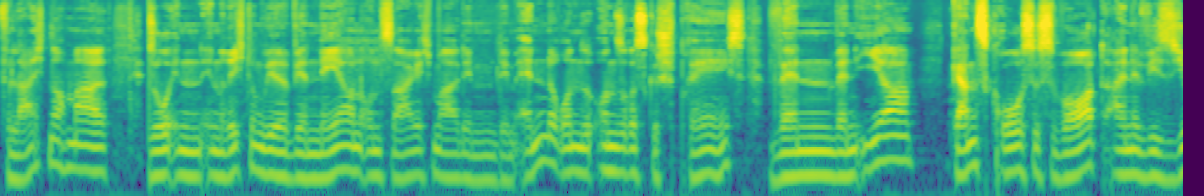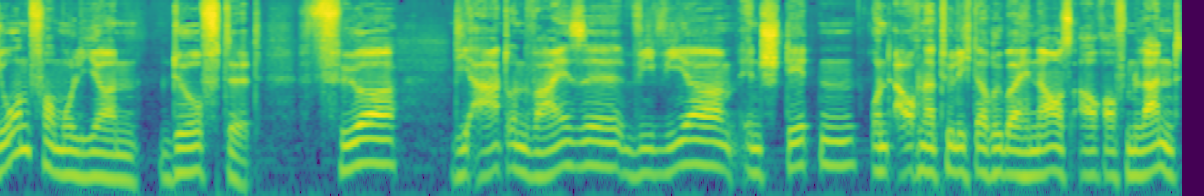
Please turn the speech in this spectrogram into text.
Vielleicht nochmal so in, in Richtung, wir, wir nähern uns, sage ich mal, dem, dem Ende unseres Gesprächs. Wenn, wenn ihr ganz großes Wort eine Vision formulieren dürftet für die Art und Weise, wie wir in Städten und auch natürlich darüber hinaus, auch auf dem Land,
